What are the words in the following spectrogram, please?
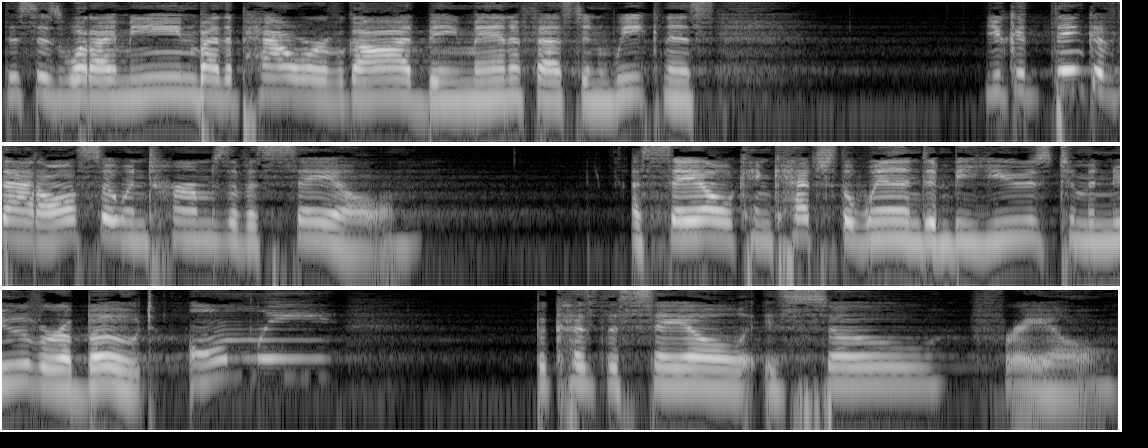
This is what I mean by the power of God being manifest in weakness. You could think of that also in terms of a sail. A sail can catch the wind and be used to maneuver a boat only because the sail is so frail.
